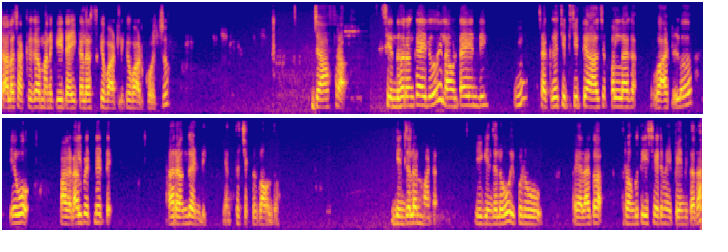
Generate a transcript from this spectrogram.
చాలా చక్కగా మనకి డై కలర్స్కి వాటికి వాడుకోవచ్చు. జాఫ్రా సింధూరంకాయలు ఇలా ఉంటాయండి. చక్కగా చిట్టి చిట్టి ఆల్చిప్పల్లాగా వాటిలో ఏవో పగడాలు పెట్టినట్టే. ఆ రంగు అండి ఎంత చక్కగా ఉందో. గింజలు అనమాట ఈ గింజలు ఇప్పుడు ఎలాగా రంగు తీసేయడం అయిపోయింది కదా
